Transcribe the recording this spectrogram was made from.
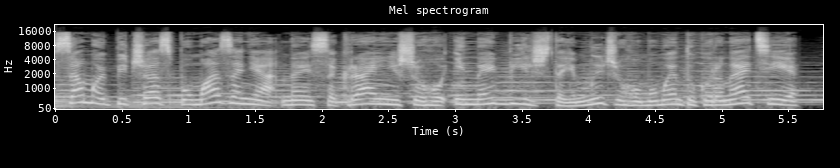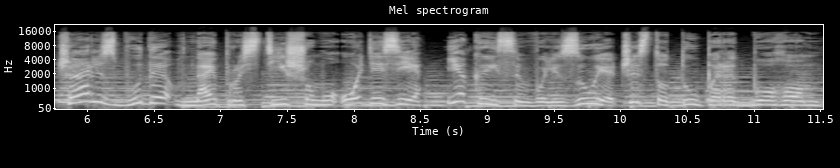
Саме під час помазання найсакральнішого і найбільш таємничого моменту коронації Чарльз буде в найпростішому одязі, який символізує чистоту перед Богом.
